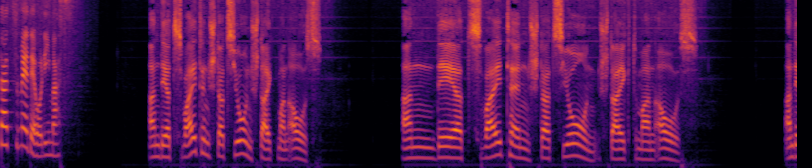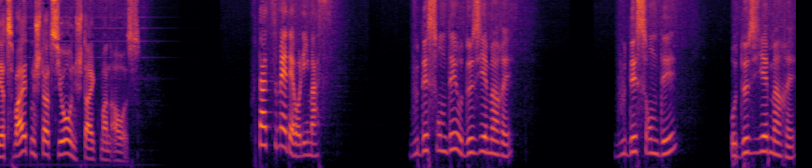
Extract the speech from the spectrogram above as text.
二つ目で降ります。 An der zweiten Station steigt man aus. An der zweiten Station steigt man aus. An der zweiten Station steigt man aus. 二つ目で降ります。 Vous descendez au deuxième arrêt. Vous descendez au deuxième arrêt.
